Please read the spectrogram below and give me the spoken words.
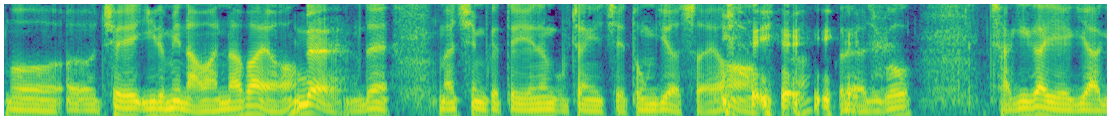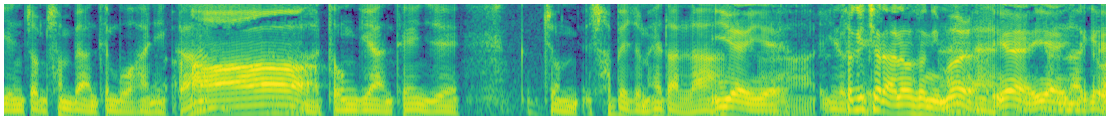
뭐, 어, 제 이름이 나왔나 봐요. 네. 근데 마침 그때 예능국장이 제 동기였어요. 예, 어, 그래가지고 자기가 얘기하기엔 좀 선배한테 뭐 하니까 아. 어, 동기한테 이제 좀 섭외 좀 해달라. 예, 예. 아, 서기철 아나운서님을. 네, 네, 예, 예, 연락이 예.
